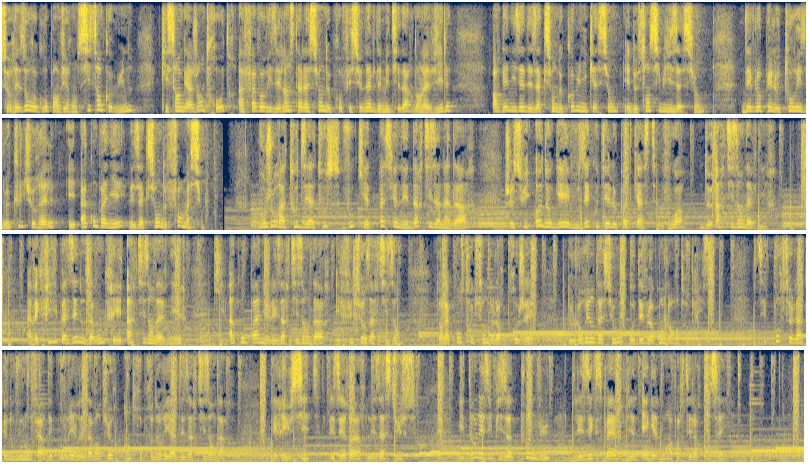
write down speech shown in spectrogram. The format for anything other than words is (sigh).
Ce réseau regroupe environ 600 communes qui s'engagent entre autres à favoriser l'installation de professionnels des métiers d'art dans la ville, organiser des actions de communication et de sensibilisation, développer le tourisme culturel et accompagner les actions de formation. Bonjour à toutes et à tous, vous qui êtes passionnés d'artisanat d'art. Je suis Odoguet et vous écoutez le podcast Voix de Artisans d'avenir. Avec Philippe Azé, nous avons créé Artisans d'avenir qui accompagne les artisans d'art et futurs artisans dans la construction de leurs projets, de l'orientation au développement de leur entreprise. C'est pour cela que nous voulons faire découvrir les aventures entrepreneuriales des artisans d'art, les réussites, les erreurs, les astuces. Et dans les épisodes Point de vue, les experts viennent également apporter leurs conseils.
